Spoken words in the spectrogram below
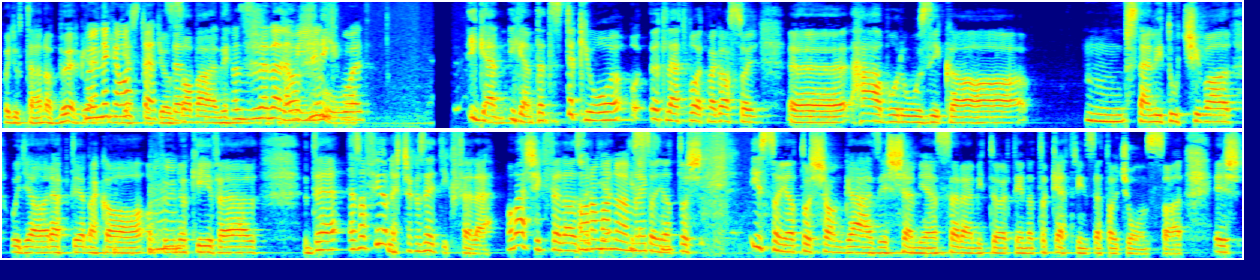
hogy utána Burger nekem azt tudja zabálni. Az mindig volt. Igen, igen, tehát ez tök jó ötlet volt meg az, hogy ö, háborúzik a Stanley Tucci-val, ugye a reptérnek a, a mhm. főnökével, de ez a filmnek csak az egyik fele. A másik fele az Arra egy ilyen iszonyatos, iszonyatosan gáz és semmilyen szerelmi történet a Catherine Zeta Jones-szal. És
